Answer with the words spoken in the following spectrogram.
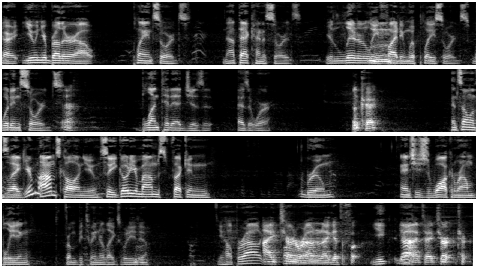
All right, you and your brother are out playing swords. Not that kind of swords. You're literally fighting with play swords, wooden swords, Uh, blunted edges, as it were. okay. And someone's like, "Your mom's calling you." So you go to your mom's fucking room, and she's just walking around bleeding from between her legs. What do you do? You help her out. I turn her? around and I get the fuck. You, No, yeah. I, I turn, turn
